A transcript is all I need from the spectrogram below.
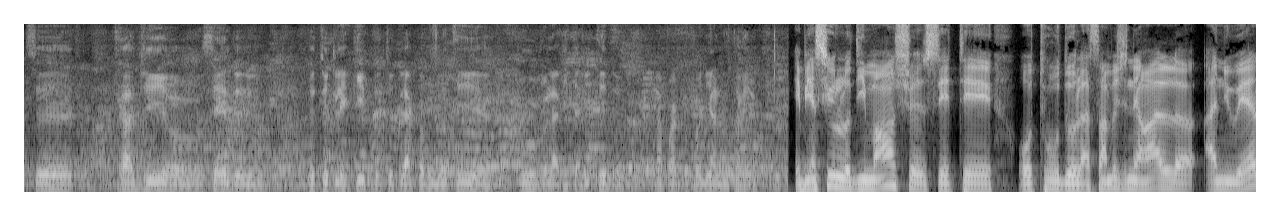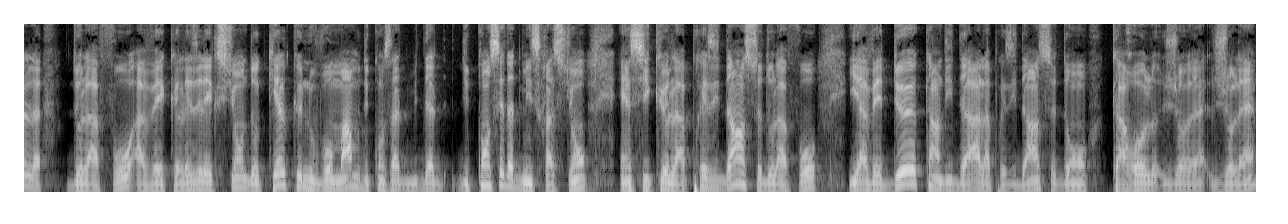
se traduire au sein de de toute l'équipe, de toute la communauté euh, pour la vitalité de la francophonie en Ontario. Et bien sûr, le dimanche, c'était autour de l'Assemblée générale annuelle de la FO avec les élections de quelques nouveaux membres du conseil d'administration ainsi que la présidence de la FO. Il y avait deux candidats à la présidence, dont Carole Jolin,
